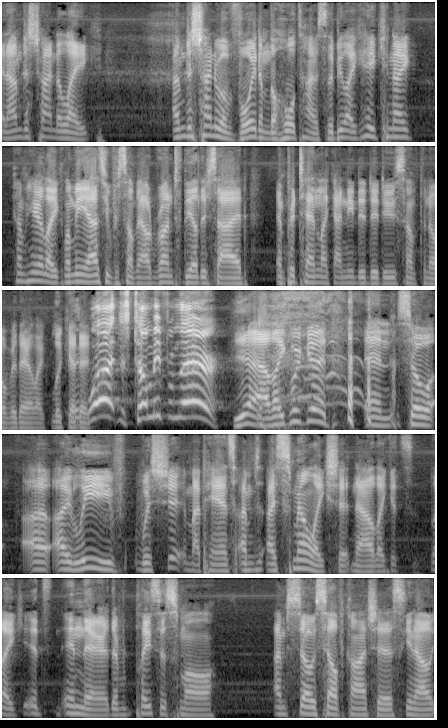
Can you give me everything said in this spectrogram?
and I'm just trying to like, I'm just trying to avoid them the whole time. So they'd be like, "Hey, can I come here? Like, let me ask you for something." I would run to the other side and pretend like I needed to do something over there. Like, look at Like, it. what? Just tell me from there. Yeah, like we're good. and so uh, I leave with shit in my pants. I'm I smell like shit now. Like it's like it's in there. The place is small. I'm so self conscious, you know,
